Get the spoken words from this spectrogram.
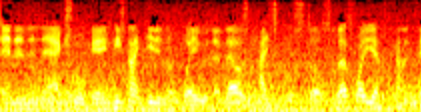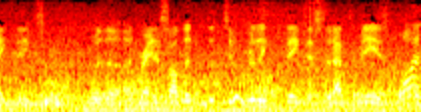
and in an actual game, he's not getting away with that. That was high school stuff. So that's why you have to kind of take things with a, a grain of salt. The, the, two really things that stood out to me is one,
